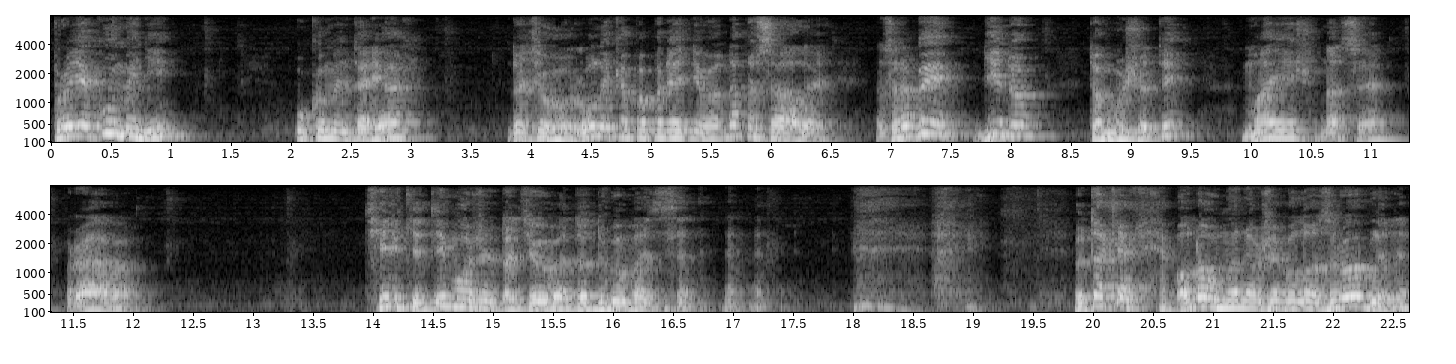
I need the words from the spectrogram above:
про яку мені у коментарях до цього ролика попереднього написали: зроби, діду, тому що ти маєш на це право. Тільки ти можеш до цього додуматися. Ну, так як воно в мене вже було зроблене,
